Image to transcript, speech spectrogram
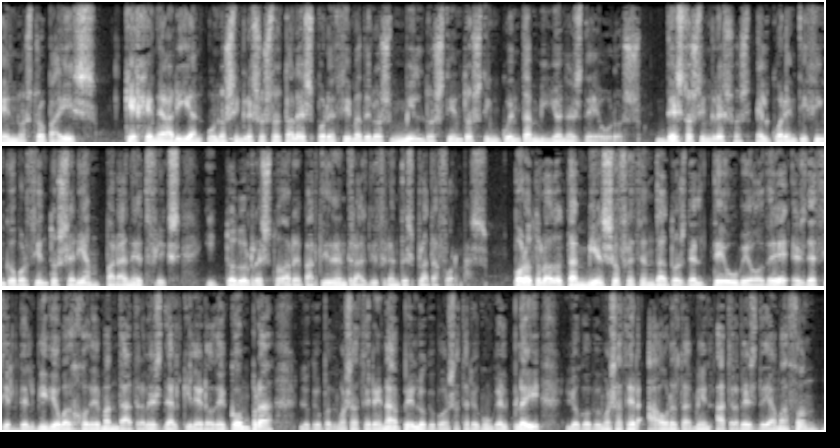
en nuestro país, que generarían unos ingresos totales por encima de los 1.250 millones de euros. De estos ingresos, el 45% serían para Netflix y todo el resto a repartir entre las diferentes plataformas. Por otro lado, también se ofrecen datos del TVOD, es decir, del vídeo bajo demanda a través de alquiler o de compra, lo que podemos hacer en Apple, lo que podemos hacer en Google Play, lo que podemos hacer ahora también a través de Amazon.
